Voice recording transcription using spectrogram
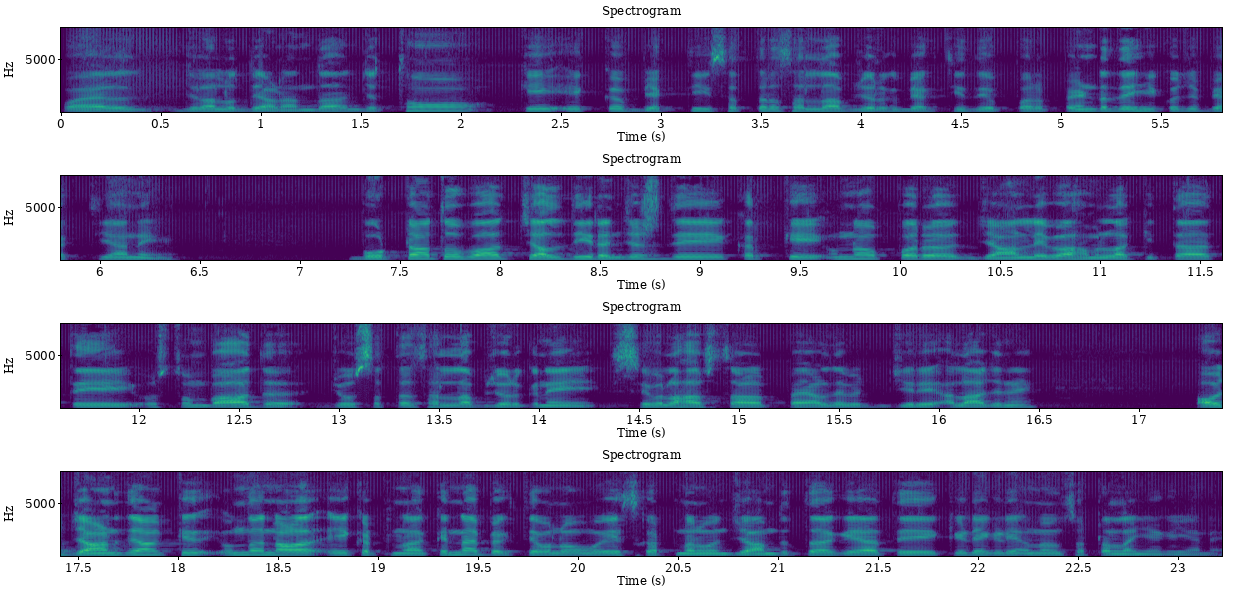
ਪਾਇਲ ਜ਼ਿਲ੍ਹਾ ਲੁਧਿਆਣਾ ਦਾ, ਜਿੱਥੋਂ ਕਿ ਇੱਕ ਵਿਅਕਤੀ 70 ਸਾਲਾ ਬਜ਼ੁਰਗ ਵਿਅਕਤੀ ਦੇ ਉੱਪਰ ਪਿੰਡ ਦੇ ਹੀ ਕੁਝ ਵਿਅਕਤੀਆਂ ਨੇ ਵੋਟਾਂ ਤੋਂ ਬਾਅਦ ਚੱਲਦੀ ਰੰਜਿਸ਼ ਦੇ ਕਰਕੇ ਉਹਨਾਂ ਉੱਪਰ ਜਾਨਲੇਵਾ ਹਮਲਾ ਕੀਤਾ ਤੇ ਉਸ ਤੋਂ ਬਾਅਦ ਜੋ 70 ਸਾਲਾ ਬਜ਼ੁਰਗ ਨੇ ਸਿਵਲ ਹਸਪਤਾਲ ਪਾਇਲ ਦੇ ਵਿੱਚ ਜੀਰੇ ਇਲਾਜ ਨੇ। ਆਓ ਜਾਣਦੇ ਹਾਂ ਕਿ ਉਹਨਾਂ ਨਾਲ ਇਹ ਘਟਨਾ ਕਿੰਨਾ ਵਿਅਕਤੀਆਂ ਵੱਲੋਂ ਇਸ ਘਟਨਾ ਨੂੰ ਅੰਜਾਮ ਦਿੱਤਾ ਗਿਆ ਤੇ ਕਿਹੜੀਆਂ-ਕਿਹੜੀਆਂ ਉਹਨਾਂ ਨੂੰ ਸੱਟਾਂ ਲਾਈਆਂ ਗਈਆਂ ਨੇ।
